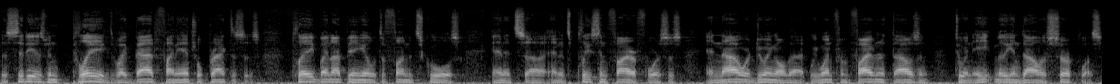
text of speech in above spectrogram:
The city has been plagued by bad financial practices, plagued by not being able to fund its schools and its uh, and its police and fire forces. And now we're doing all that. We went from 500,000 to an $8 million surplus.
